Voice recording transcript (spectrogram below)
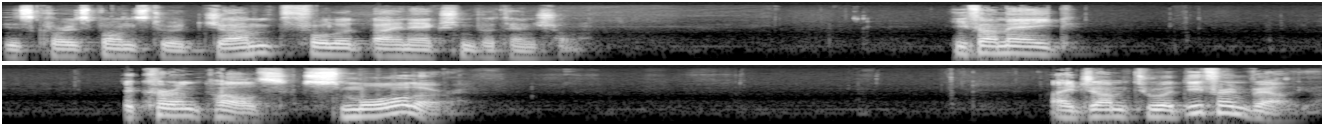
This corresponds to a jump followed by an action potential. If I make the current pulse smaller, I jump to a different value.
